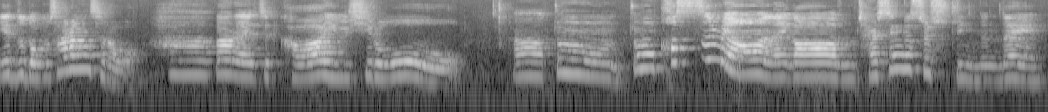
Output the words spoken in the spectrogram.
얘도 너무 사랑스러워. 하가네즈 가와 유시로 아, 좀, 좀 컸으면 애가 좀 잘생겼을 수도 있는데,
